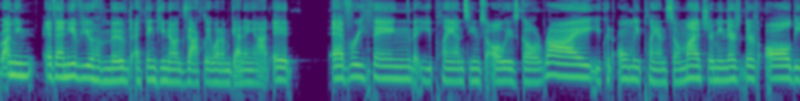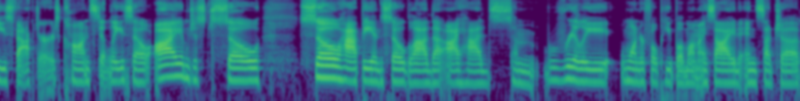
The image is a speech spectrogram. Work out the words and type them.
I mean, if any of you have moved, I think you know exactly what I'm getting at. It everything that you plan seems to always go awry. You could only plan so much. I mean, there's there's all these factors constantly. So I am just so so happy and so glad that I had some really wonderful people by my side in such a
